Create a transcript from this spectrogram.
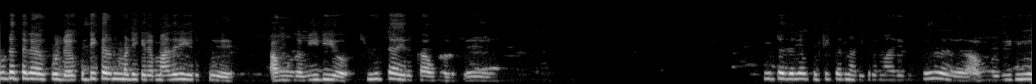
கூட்டத்துல குட்டிக்கரன் படிக்கிற மாதிரி இருக்கு. அவங்க வீடியோ கியூட்டா இருக்கா அவங்களுக்கு கூட்டத்துல குட்டிக்கரன் அடிக்கிற மாதிரி இருக்கு. அவங்க வீடியோ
